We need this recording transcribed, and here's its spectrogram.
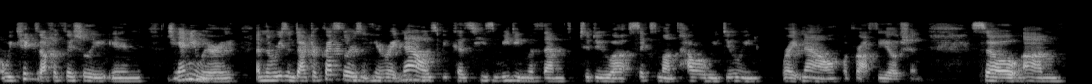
and we kicked it off officially in January. And the reason Dr. Kretzler isn't here right now is because he's meeting with them to do a six-month "How are we doing?" right now across the ocean. So um,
